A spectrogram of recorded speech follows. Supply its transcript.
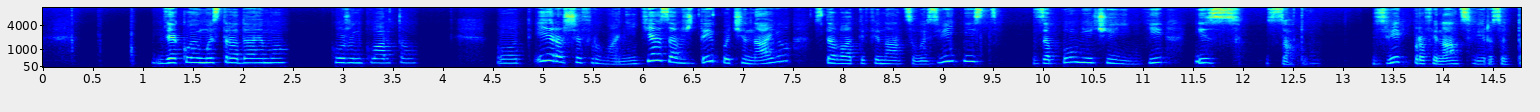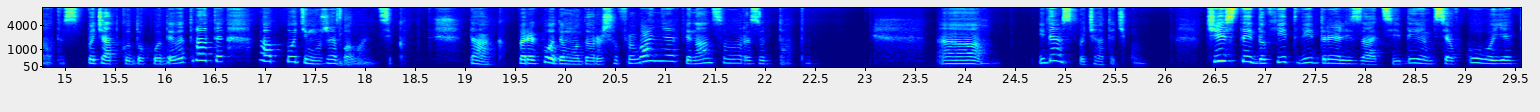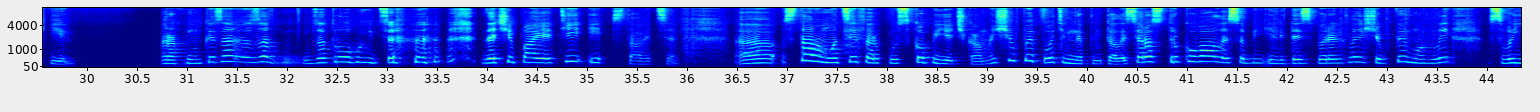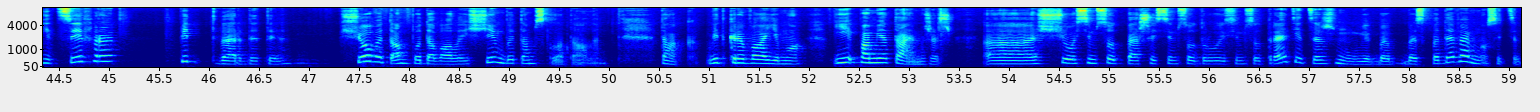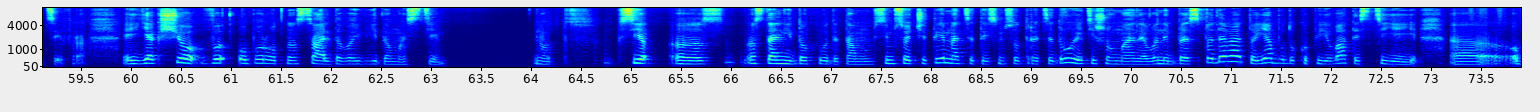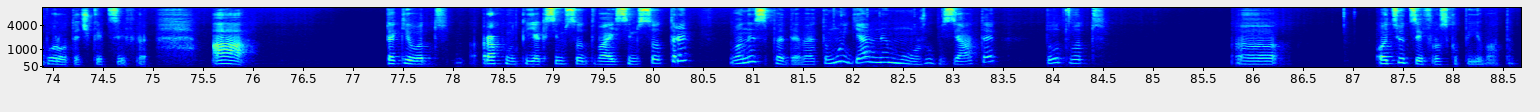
з якою ми страдаємо кожен квартал. От, і розшифрування. Я завжди починаю здавати фінансову звітність, заповнюючи її із задуму. Звіт про фінансові результати. Спочатку доходи витрати, а потім уже балансик. Так, переходимо до розшифрування фінансового результату. Е, Йдемо спочатку. Чистий дохід від реалізації. Дивимося, в кого які рахунки за, за, затрогуються, зачіпає ті і ставиться. Е, Ставимо циферку з копійочками, щоб ви потім не путалися. Роздрукували собі і десь зберегли, щоб ви могли свої цифри підтвердити, що ви там подавали і з чим ви там складали. Так, відкриваємо і пам'ятаємо же ж, е, що 701, 702, 703 це ж ну, якби без ПДВ вноситься цифра. Якщо в оборотно-сальдовій відомості От, всі е, останні доходи, там 714, 732, ті, що в мене, вони без ПДВ, то я буду копіювати з цієї е, обороточки цифри. А такі от рахунки, як 702 і 703, вони з ПДВ, тому я не можу взяти тут от, е, оцю цифру скопіювати.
